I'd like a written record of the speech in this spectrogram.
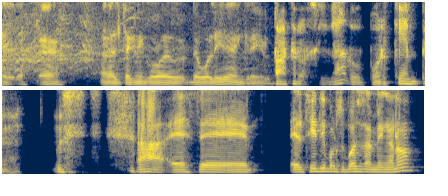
ahí los tres. Era el técnico de, de Bolivia, increíble. Patrocinado por Kempe. Ajá, este, el City, por supuesto, también ganó.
